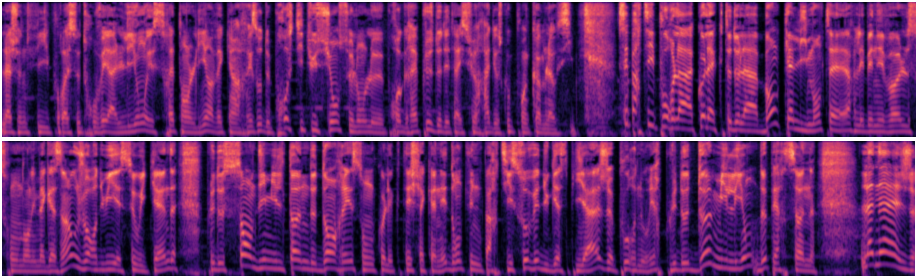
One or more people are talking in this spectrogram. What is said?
La jeune fille pourrait se trouver à Lyon et serait en lien avec un réseau de prostitution selon le progrès. Plus de détails sur radioscoop.com là aussi. C'est parti pour la collecte de la banque alimentaire. Les bénévoles seront dans les magasins aujourd'hui et ce week-end. Plus de 110 000 tonnes de denrées sont collectées chaque année, dont une partie sauvée du gaspillage pour nourrir plus de 2 millions de personnes. La neige,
